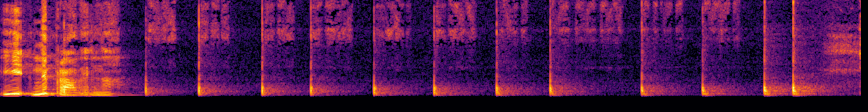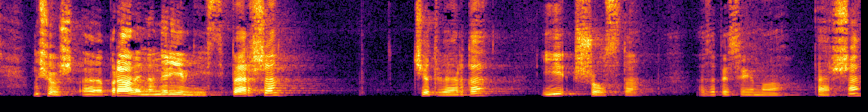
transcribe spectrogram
І неправильна. Ну що ж, е, правильна нерівність перша, четверта і шоста. Записуємо перша,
